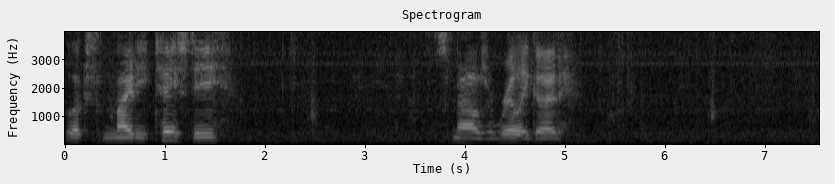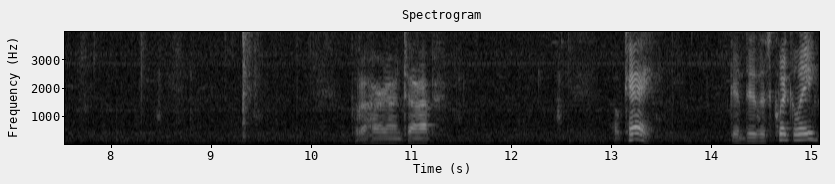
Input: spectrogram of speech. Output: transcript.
Looks mighty tasty. Smells really good. Put a heart on top. Okay, gonna do this quickly.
